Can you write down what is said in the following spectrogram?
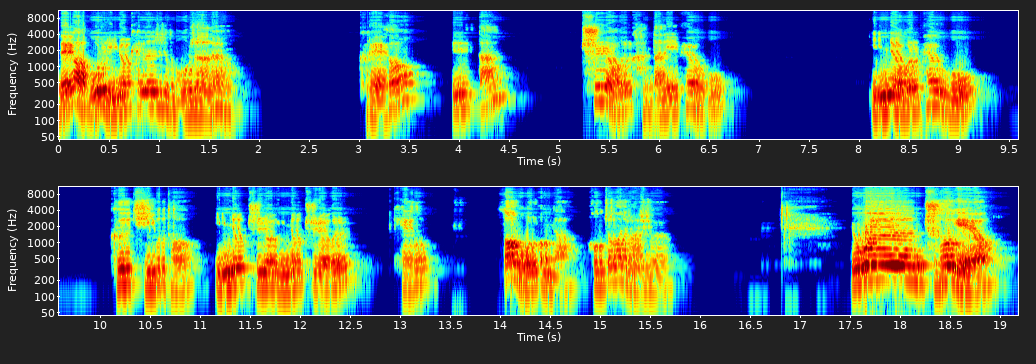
내가 뭘 입력했는지도 모르잖아요. 그래서 일단 출력을 간단히 배우고 입력을 배우고 그 뒤부터 입력, 출력, 입력, 출력을 계속 써먹을 겁니다. 걱정하지 마시고요. 요거는 주석이에요.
